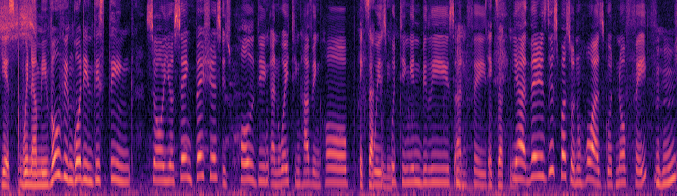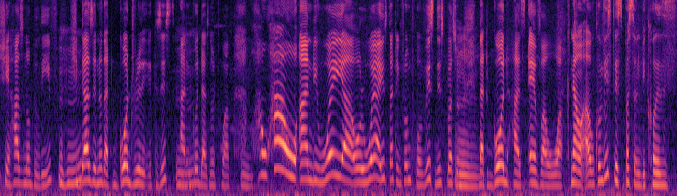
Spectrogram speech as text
yes when I'm involving God in this thing So you're saying patience is holding and waiting, having hope, Exactly. with putting in beliefs and faith. Exactly. Yeah, there is this person who has got no faith. Mm-hmm. She has no belief. Mm -hmm. She doesn't know that God really exists Mm-hmm. and God does not work. Mm. How how and where or where are you starting from to convince this person Mm. that God has ever worked? Now, I'll convince this person because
